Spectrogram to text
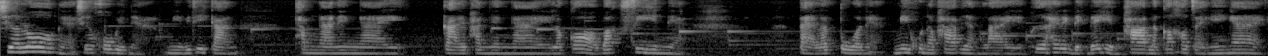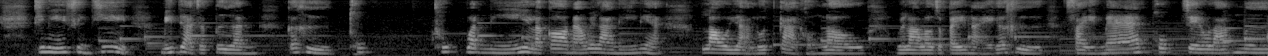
เชื้อโรคเนี่ยเชื้อโควิดเนี่ยมีวิธีการ ทำงานยังไง กลายพันธุ์ยังไง แล้วก็วัคซีนเนี่ยแต่ละตัวเนี่ยมีคุณภาพอย่างไร เพื่อให้เด็กๆ ได้เห็นภาพแล้วก็เข้าใจง่าย ๆ ทีนี้สิ่งที่มิดอยากจะเตือนก็คือทุกทุกวันนี้แล้วก็ณเวลานี้เนี่ยเราอย่าลดกาดของเรา เวลาเราจะไปไหนก็คือ ใส่แมสพกเจลล้างมือ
